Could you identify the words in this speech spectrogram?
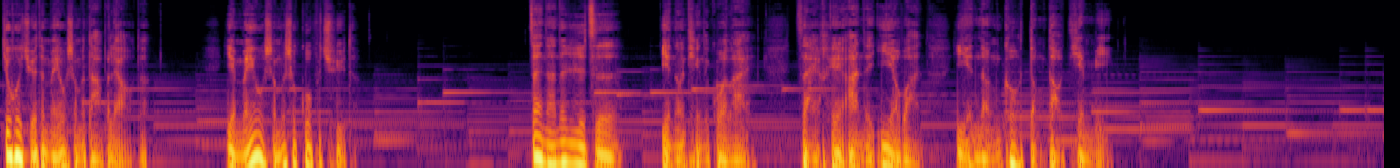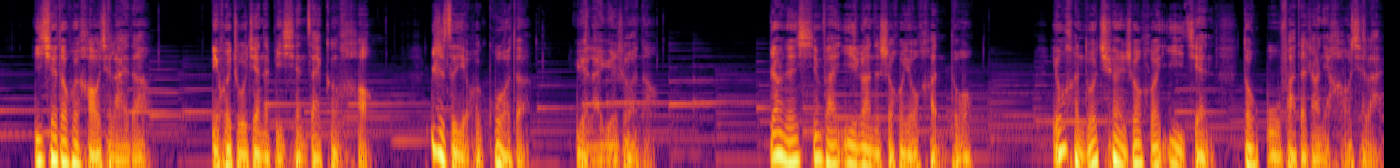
就会觉得没有什么大不了的，也没有什么是过不去的。再难的日子也能挺得过来，再黑暗的夜晚也能够等到天明，一切都会好起来的。你会逐渐的比现在更好，日子也会过得越来越热闹。让人心烦意乱的时候有很多，有很多劝说和意见都无法的让你好起来，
